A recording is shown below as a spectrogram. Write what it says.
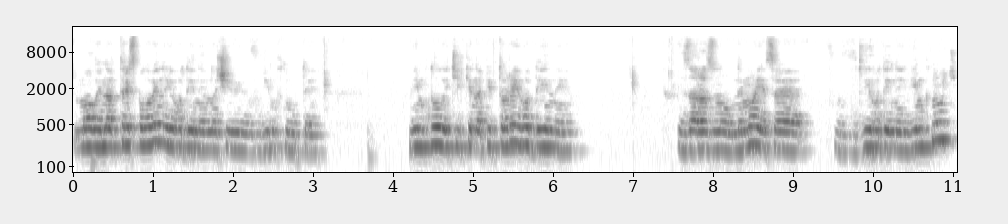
Мали на 3,5 години вночі ввімкнути. Вімкнули тільки на півтори години. І зараз знову немає. Це в 2 години вімкнуть.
